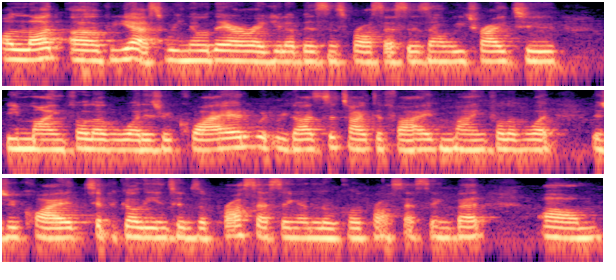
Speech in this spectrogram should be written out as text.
a lot of, yes, we know there are regular business processes and we try to be mindful of what is required with regards to Title V, mindful of what is required typically in terms of processing and local processing. But um,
